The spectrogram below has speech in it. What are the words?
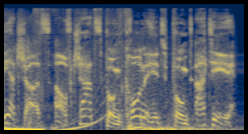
Mehr Charts auf charts.kronehit.at.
